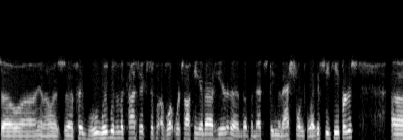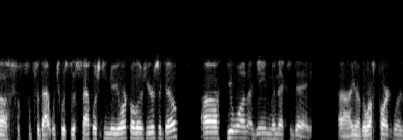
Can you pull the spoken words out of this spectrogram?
So uh, you know, as uh, within the context of, of what we're talking about here, the, the, the Mets being the National League legacy keepers uh, for, for that which was established in New York all those years ago, uh, you won a game the next day. Uh, you know, the rough part was,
